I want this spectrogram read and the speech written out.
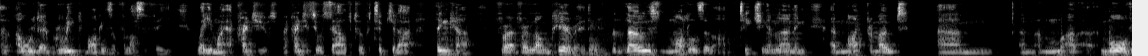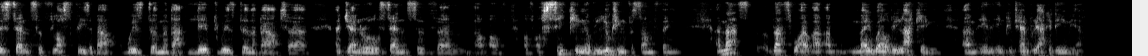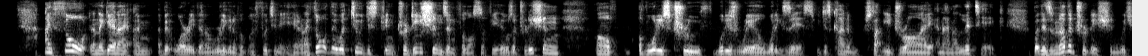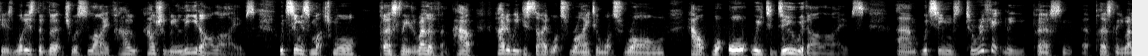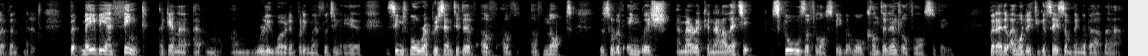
uh, older Greek models of philosophy, where you might apprentice, apprentice yourself to a particular thinker for, for a long period, but those models of, of teaching and learning uh, might promote um, um, uh, more this sense of philosophy is about wisdom, about lived wisdom, about uh, a general sense of, um, of, of, of, seeking, of looking for something. And that's, that's what I, I may well be lacking um, in, in contemporary academia. I thought, and again, I, am a bit worried that I'm really going to put my foot in it here. I thought there were two distinct traditions in philosophy. There was a tradition of of what is truth, what is real, what exists, which is kind of slightly dry and analytic. But there's another tradition, which is what is the virtuous life? How how should we lead our lives? Which seems much more personally relevant. How how do we decide what's right and what's wrong? How what ought we to do with our lives? Um, which seems terrifically person, uh, personally relevant. But, but maybe I think, again, I, am really worried I'm putting my foot in it here, it seems more representative of, of, of not the sort of English American analytic schools of philosophy, but more continental philosophy. But I, I wonder if you could say something about that.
